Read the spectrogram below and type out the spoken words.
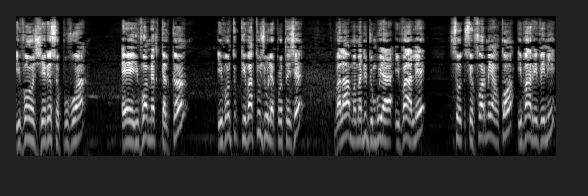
ils vont gérer ce pouvoir et ils vont mettre quelqu'un qui va toujours les protéger. Voilà, Mamadi Doumbouya, il va aller se, former encore, il va revenir,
